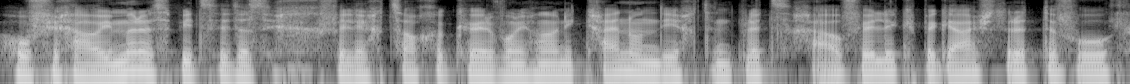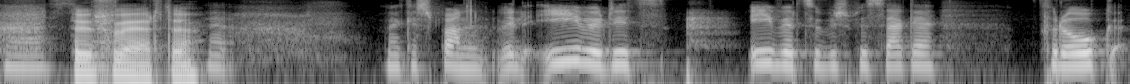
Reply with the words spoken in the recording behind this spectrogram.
hoffe ich auch immer ein bisschen, dass ich vielleicht Sachen höre, die ich noch nicht kenne und ich dann plötzlich auch völlig begeistert davon Krass, werden. Mega spannend. Weil ich würde jetzt, ich würde zum Beispiel sagen, die Frage,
